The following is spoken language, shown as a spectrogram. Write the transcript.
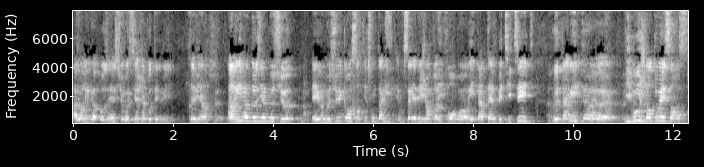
Alors il l'a posée sur le siège à côté de lui. Très bien. Arrive un deuxième monsieur, et le monsieur il commence à sortir son talit. Et vous savez, il y a des gens, quand ils font tatev betitzit, le talit, euh, il bouge dans tous les sens.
